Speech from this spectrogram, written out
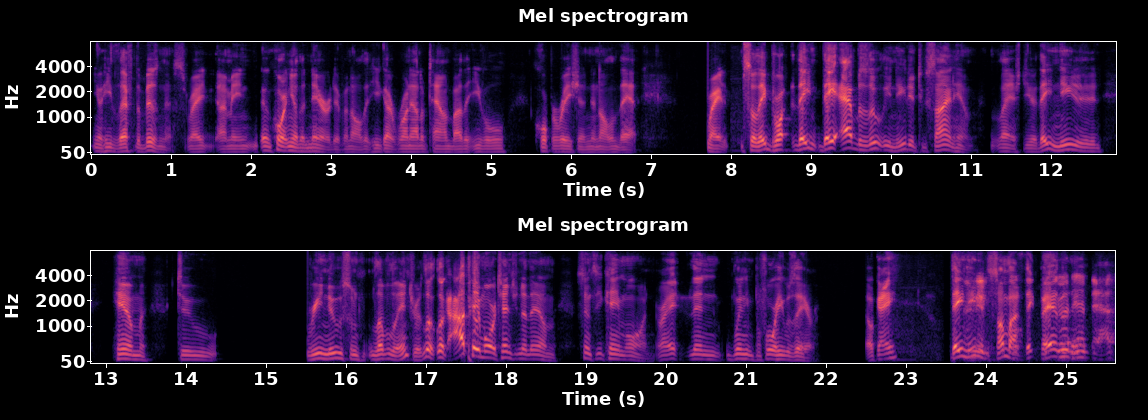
you know he left the business. Right? I mean, according you know the narrative and all that he got run out of town by the evil corporation and all of that. Right. So they brought they they absolutely needed to sign him last year. They needed him to renew some level of interest. Look, look, I pay more attention to them since he came on, right? Than when before he was there. Okay? They I needed mean, somebody. They badly good and bad.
